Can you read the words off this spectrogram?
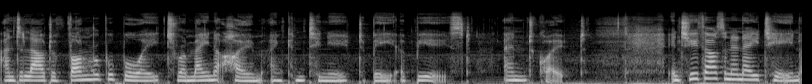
and allowed a vulnerable boy to remain at home and continue to be abused. End quote. In 2018,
